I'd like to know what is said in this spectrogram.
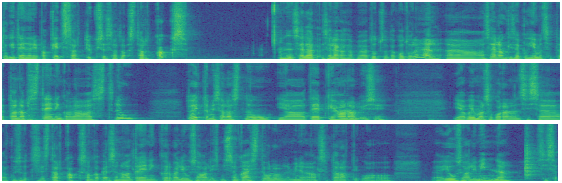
tugiteeneri pakett start üks ja start kaks. selle, sellega saab tutvuda kodulehel, seal ongi see põhimõtteliselt, et ta annab siis treeningalast nõu, toitumisalast nõu ja teeb kehaanalüüsi ja võimaluse korral on siis, kui sa võtta see Start kaks, on ka personaaltreening kõrval jõusaalis, mis on ka hästi oluline minu jaoks, et alati, kui jõusaali minna, siis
